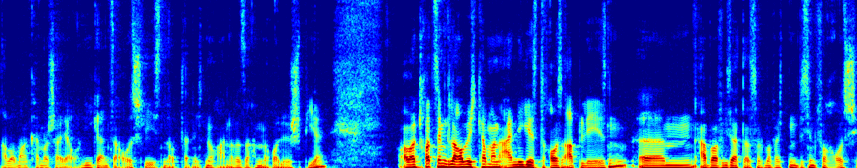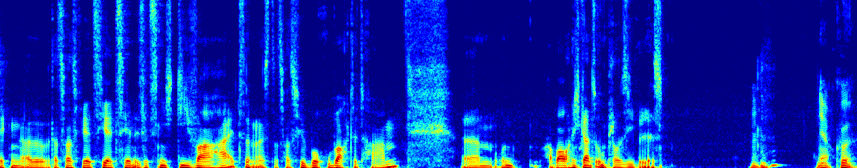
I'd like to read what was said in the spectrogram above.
Aber man kann wahrscheinlich auch nie ganz ausschließen, ob da nicht noch andere Sachen eine Rolle spielen. Aber trotzdem, glaube ich, kann man einiges daraus ablesen. Ähm, aber wie gesagt, das sollte man vielleicht ein bisschen vorausschicken. Also das, was wir jetzt hier erzählen, ist jetzt nicht die Wahrheit, sondern ist das, was wir beobachtet haben. Ähm, und aber auch nicht ganz unplausibel ist. Mhm. Ja, cool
